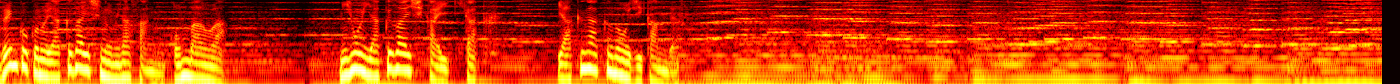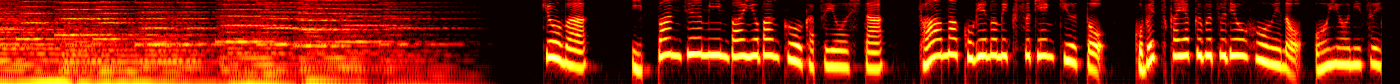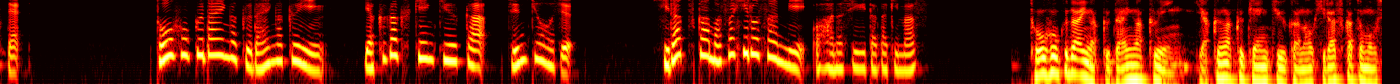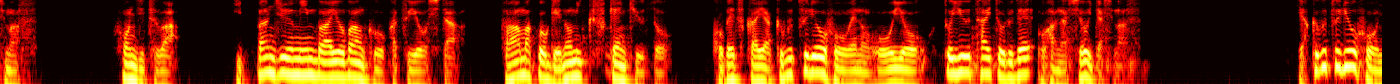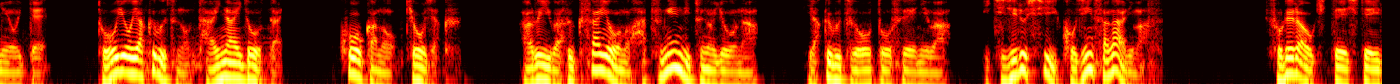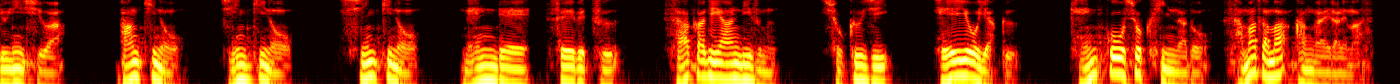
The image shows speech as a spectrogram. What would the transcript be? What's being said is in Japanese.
全国の薬剤師の皆さんこんばんは。日本薬剤師会企画薬学の時間です。今日は一般住民バイオバンクを活用したファーマコゲノミクス研究と個別化薬物療法への応用について東北大学大学院薬学研究科准教授平塚正弘さんにお話いただきます東北大学大学院薬学研究科の平塚と申します本日は一般住民バイオバンクを活用したファーマコゲノミクス研究と個別化薬物療法への応用というタイトルでお話をいたします。薬物療法において、投与薬物の体内動態、効果の強弱、あるいは副作用の発現率のような薬物応答性には著しい個人差があります。それらを規定している因子は、肝機能、腎機能、心機能、年齢、性別、サーカディアンリズム、食事、併用薬、健康食品など様々考えられます。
